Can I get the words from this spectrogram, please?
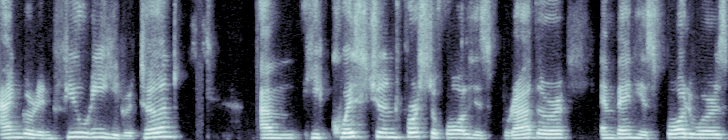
anger and fury, he returned and he questioned, first of all, his brother and then his followers,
